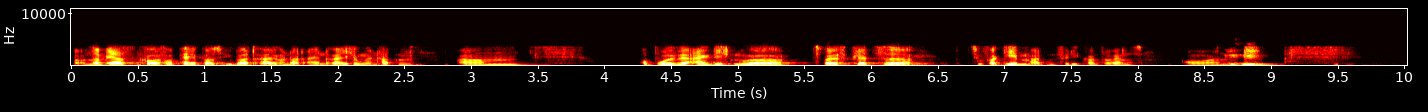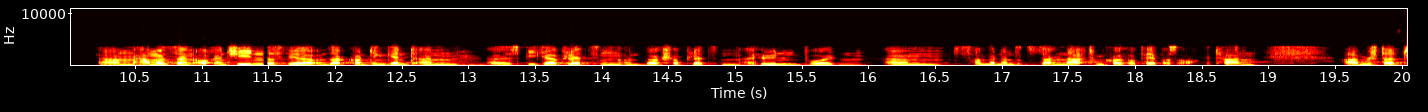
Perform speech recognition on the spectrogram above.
bei unserem ersten Call for Papers über 300 Einreichungen hatten, ähm, obwohl wir eigentlich nur zwölf Plätze zu vergeben hatten für die Konferenz. Und mhm. ähm, haben uns dann auch entschieden, dass wir unser Kontingent an äh, Speakerplätzen und Workshopplätzen erhöhen wollten. Ähm, das haben wir dann sozusagen nach dem Call for Papers auch getan. Haben statt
